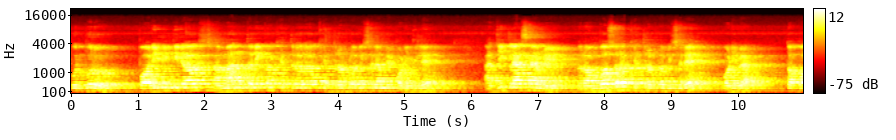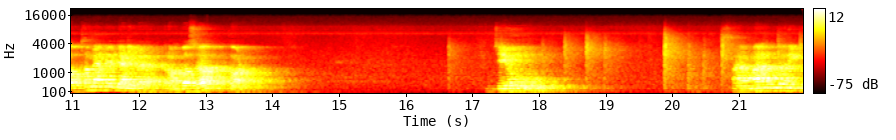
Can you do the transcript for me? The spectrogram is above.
ପୂର୍ବରୁ ପରିମିତିର ସାମାନ୍ତରିକ କ୍ଷେତ୍ରର କ୍ଷେତ୍ରଫଳ ବିଷୟରେ ଆମେ ପଢ଼ିଥିଲେ। ଆଜି କ୍ଲାସ୍ରେ ଆମେ ରମ୍ବସର କ୍ଷେତ୍ରଫଳ ବିଷୟରେ ପଢ଼ିବା। ତ ପ୍ରଥମେ ଆମେ ଜାଣିବା ରମ୍ବସ କ'ଣ? ଯେଉଁ ସାମାନ୍ତରିକ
